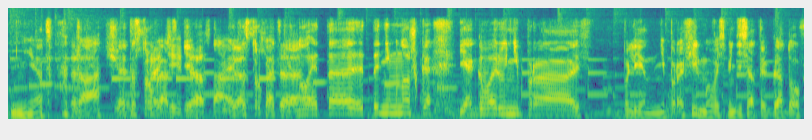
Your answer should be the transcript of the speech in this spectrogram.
Нет, Подожди, да, это Стругацкий, да, да, это Стругацкий, да. но это, это немножко, я говорю не про, блин, не про фильмы 80-х годов,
